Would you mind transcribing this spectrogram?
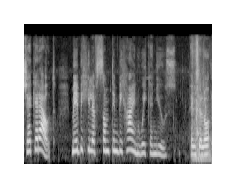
Check it out. Maybe he left something behind we can use. Thanks a lot.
